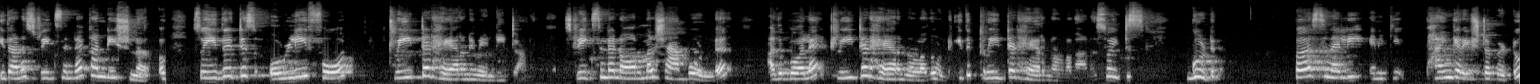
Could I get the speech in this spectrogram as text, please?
ഇതാണ് സ്ട്രീക്സിന്റെ കണ്ടീഷണർ സോ ഇത് it is only for treated ഹെയറിന് വേണ്ടിയിട്ടാണ്. സ്ട്രീക്സിന്റെ നോർമൽ ഷാമ്പു ഉണ്ട്. അതുപോലെ ട്രീറ്റഡ് ഹെയറിനുള്ളതും ഉണ്ട്. ഇത് ട്രീറ്റഡ് ഹെയറിനുള്ളതാണ് so it is good personally എനിക്ക് ഭയങ്കര ഇഷ്ടപ്പെട്ടു.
